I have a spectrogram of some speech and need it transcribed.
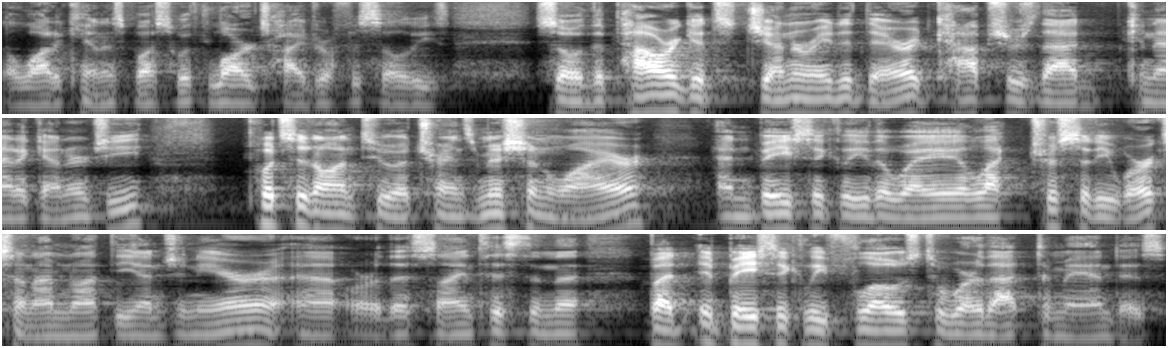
a lot of Canada's blessed with large hydro facilities. So the power gets generated there, it captures that kinetic energy, puts it onto a transmission wire, and basically the way electricity works, and I'm not the engineer uh, or the scientist in the, but it basically flows to where that demand is.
